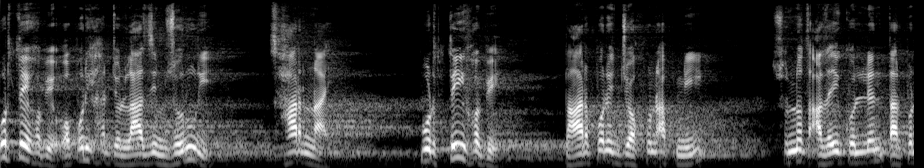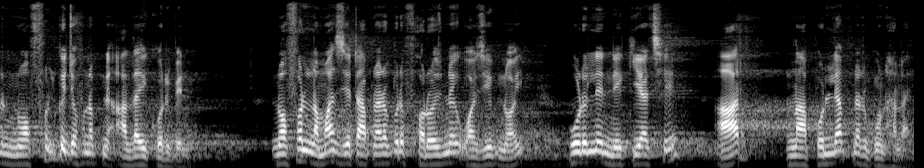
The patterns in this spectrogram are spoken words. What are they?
পড়তেই হবে, অপরিহার্য, লাজিম, জরুরি, ছাড় নাই। পড়তেই হবে। তারপরে যখন আপনি সুন্নত আদায় করলেন, তারপরে নফলকে যখন আপনি আদায় করবেন, নফল নামাজ যেটা আপনার উপরে ফরজ নয়, ওয়াজিব নয়, পড়লে নেকি আছে আর না পড়লে আপনার গুনহা নাই।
